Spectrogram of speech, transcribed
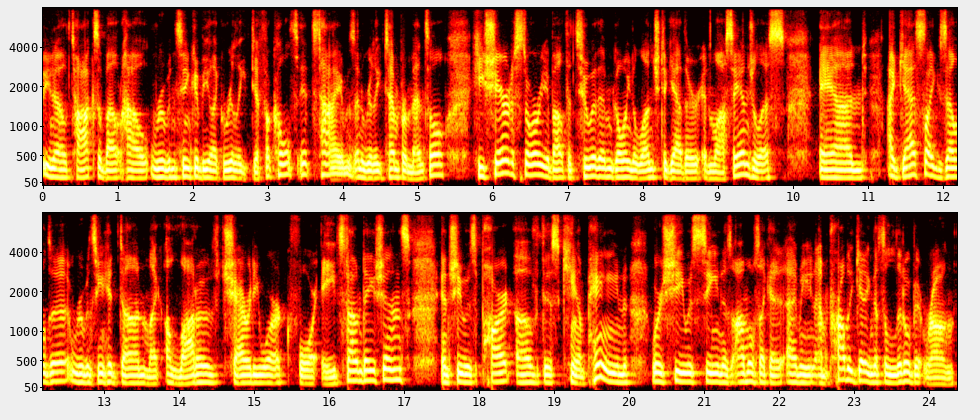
you know, talks about how Rubinstein could be like really difficult at times and really temperamental. He shared a story about the two of them going to lunch together in Los Angeles, and I guess like Zelda Rubinstein had done like a lot of charity work for AIDS foundations, and she was part of this campaign where she was seen as almost like a. I mean, I'm probably getting this a little bit wrong,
